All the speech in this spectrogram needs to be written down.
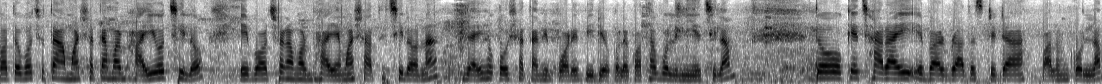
গত বছর তো আমার সাথে আমার ভাইও ছিল, এবছর আমার ভাই আমার সাথে ছিল না। যাই হোক, ওর সাথে আমি পরে ভিডিও কলে কথা বলে নিয়েছিলাম। তো ওকে ছাড়াই এবার ব্রাদার্স ডেটা পালন করলাম।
